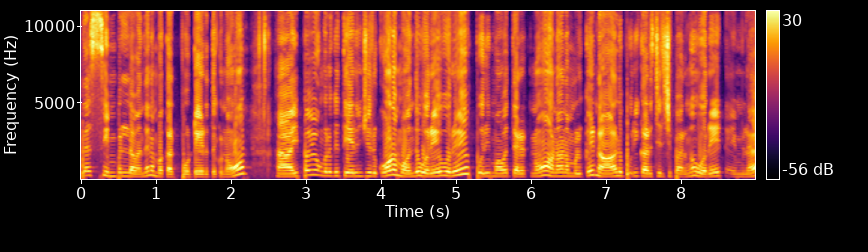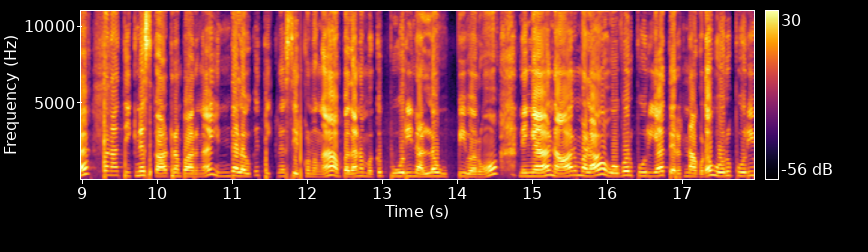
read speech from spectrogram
ப்ளஸ் சிம்பிளில் வந்து நம்ம கட் போட்டு எடுத்துக்கணும். இப்போவே உங்களுக்கு தெரிஞ்சிருக்கும். நம்ம வந்து ஒரே ஒரு பொரி மாவை திரட்டணும். ஆனால் நம்மளுக்கு நாலு பொரி கிடச்சிருச்சு பாருங்கள் ஒரே டைமில் இப்போ நான் திக்னஸ் காட்டுறேன் பாருங்கள் இந்த அளவுக்கு திக்னஸ் இருக்கணுங்க. அப்போ தான் நமக்கு பூரி நல்லா உப்பி வரும். நீங்கள் நார்மலாக ஒவ்வொரு பூரியாக திரட்டினா கூட ஒரு பூரி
